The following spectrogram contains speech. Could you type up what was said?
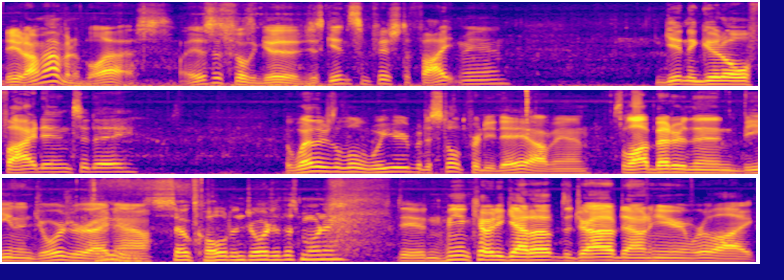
Dude, I'm having a blast. Like, this just feels good. Just getting some fish to fight, man. Getting a good old fight in today. The weather's a little weird, but it's still a pretty day out, man. It's a lot better than being in Georgia right Dude, now. it's So cold in Georgia this morning. Dude, me and Cody got up to drive down here and we're like,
